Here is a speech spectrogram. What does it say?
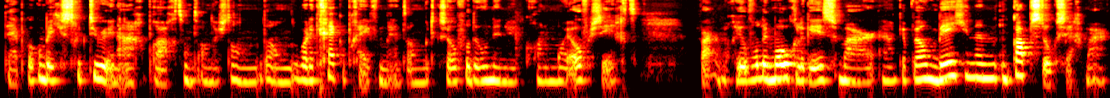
daar heb ik ook een beetje structuur in aangebracht. Want anders dan, dan word ik gek op een gegeven moment. Dan moet ik zoveel doen en nu heb ik gewoon een mooi overzicht. Waar nog heel veel in mogelijk is. Maar uh, ik heb wel een beetje een, een kapstok, zeg maar.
